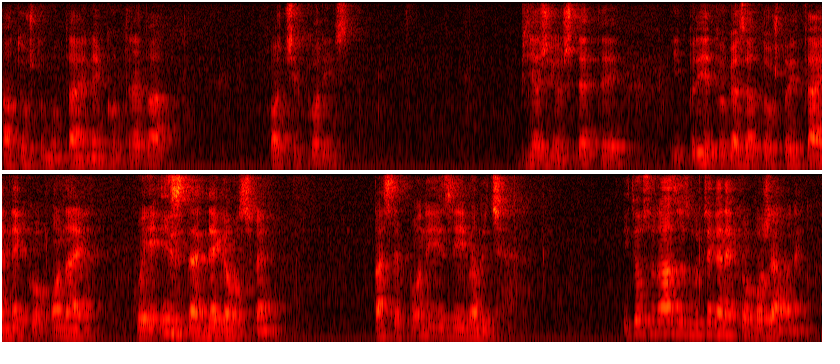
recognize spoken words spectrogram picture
A to što mu taj neko treba, hoće korist, bježi od štete i prije toga zato što je taj neko onaj koji je iznad njega u svemu pa se ponizi i veliča. I to su razlog zbog čega neko obožava nekoga.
